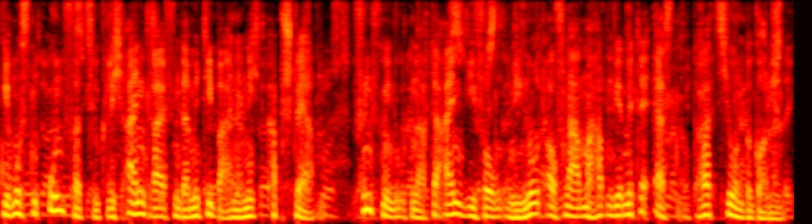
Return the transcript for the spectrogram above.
Wir mussten unverzüglich eingreifen, damit die Beine nicht absterben. Fünf Minuten nach der Einlieferung in die Notaufnahme haben wir mit der ersten Operation begonnen.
